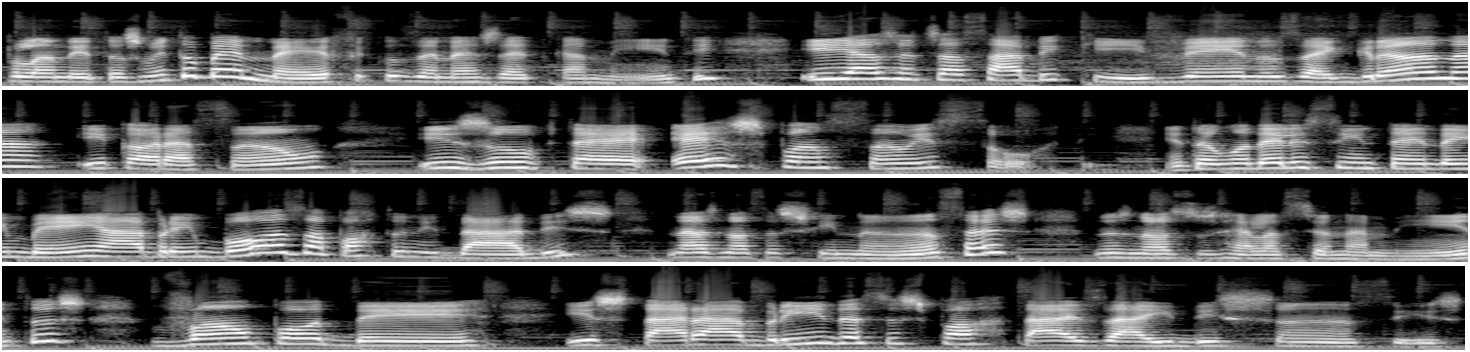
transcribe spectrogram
planetas planetas muito benéficos energeticamente, e a gente já sabe que Vênus é grana e coração, e Júpiter é expansão e sorte. Então, quando eles se entendem bem, abrem boas oportunidades nas nossas finanças, nos nossos relacionamentos, vão poder estar abrindo esses portais aí de chances,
